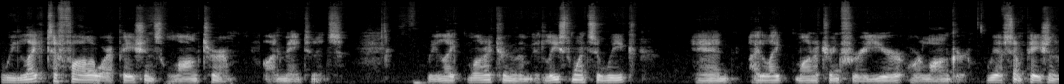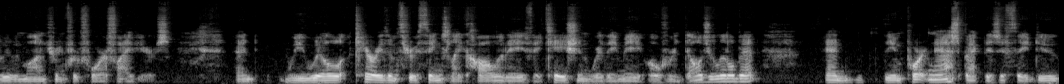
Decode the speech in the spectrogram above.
We like to follow our patients long term on maintenance. We like monitoring them at least once a week, and I like monitoring for a year or longer. We have some patients we've been monitoring for four or five years. And we will carry them through things like holidays, vacation, where they may overindulge a little bit. And the important aspect is if they do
